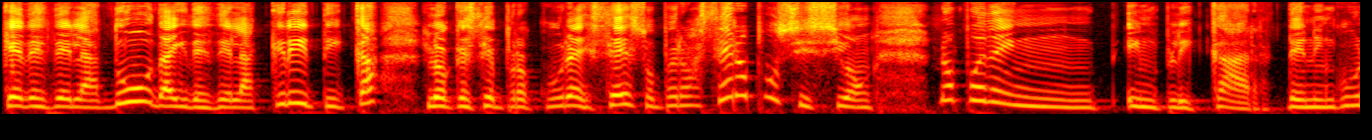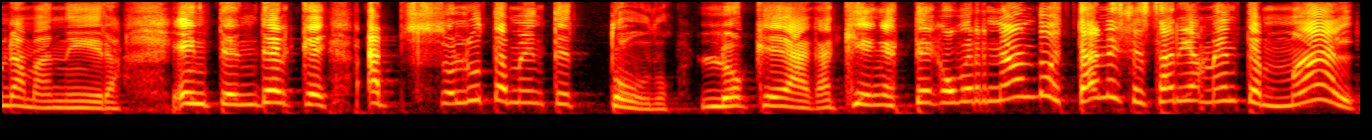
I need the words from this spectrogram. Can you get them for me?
que desde la duda y desde la crítica lo que se procura es eso. Pero hacer oposición no puede implicar de ninguna manera entender que absolutamente todo lo que haga quien esté gobernando está necesariamente mal.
